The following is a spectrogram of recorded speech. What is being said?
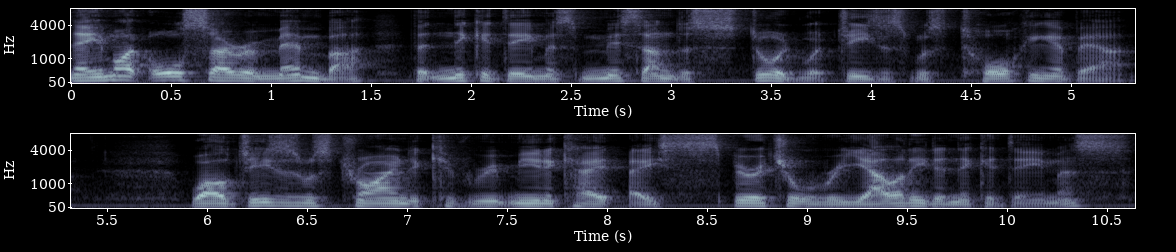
Now, you might also remember that Nicodemus misunderstood what Jesus was talking about. While Jesus was trying to communicate a spiritual reality to Nicodemus,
